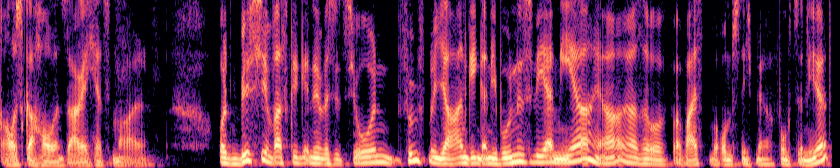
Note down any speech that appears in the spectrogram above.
rausgehauen, sage ich jetzt mal. Und ein bisschen was ging in Investitionen. 5 Milliarden ging an die Bundeswehr mehr. Ja, also man weiß, warum es nicht mehr funktioniert.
